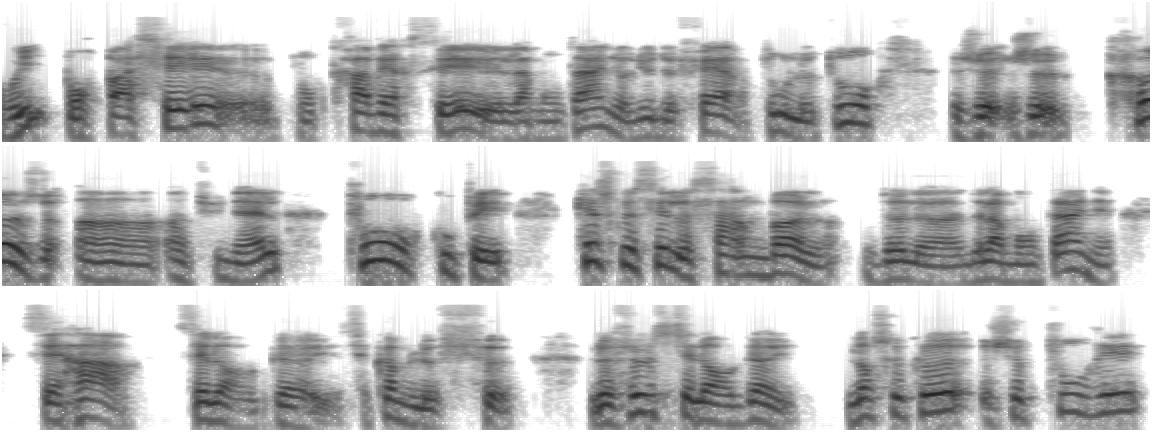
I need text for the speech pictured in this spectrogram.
Oui, pour passer, euh, pour traverser la montagne, au lieu de faire tout le tour, je, creuse un, tunnel pour couper. Qu'est-ce que c'est le symbole de la, de la montagne? C'est ha, c'est l'orgueil, c'est comme le feu. Le feu, c'est l'orgueil. Lorsque je pourrais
